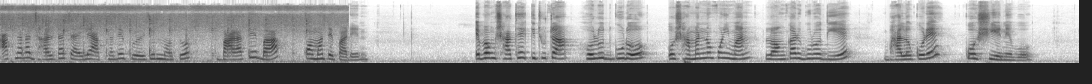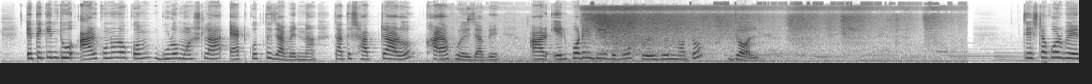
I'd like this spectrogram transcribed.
আপনারা ঝালটা চাইলে আপনাদের প্রয়োজন মতো বাড়াতে বা কমাতে পারেন। এবং সাথে কিছুটা হলুদ গুঁড়ো ও সামান্য পরিমাণ লঙ্কার গুঁড়ো দিয়ে ভালো করে কষিয়ে নেব। এতে কিন্তু আর কোনো রকম গুঁড়ো মশলা অ্যাড করতে যাবেন না, তাতে স্বাদটা আরও খারাপ হয়ে যাবে। আর এরপরেই দিয়ে দেব প্রয়োজন মতো জল। চেষ্টা করবেন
